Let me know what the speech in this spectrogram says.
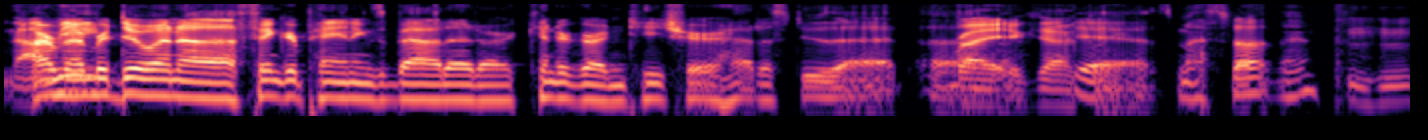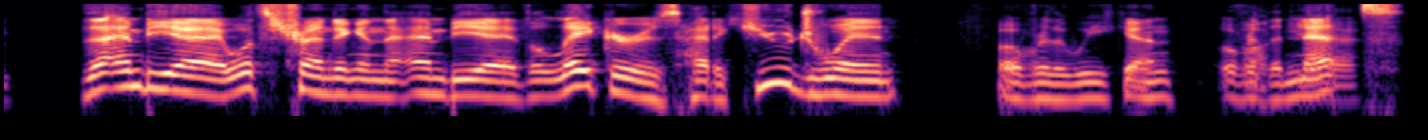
Not I remember me. doing uh, finger paintings about it. Our kindergarten teacher had us do that. Uh, Right, exactly. Yeah, it's messed up, man. hmm The NBA, what's trending in the NBA? The Lakers had a huge win over the weekend over Fuck the yeah. Nets,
